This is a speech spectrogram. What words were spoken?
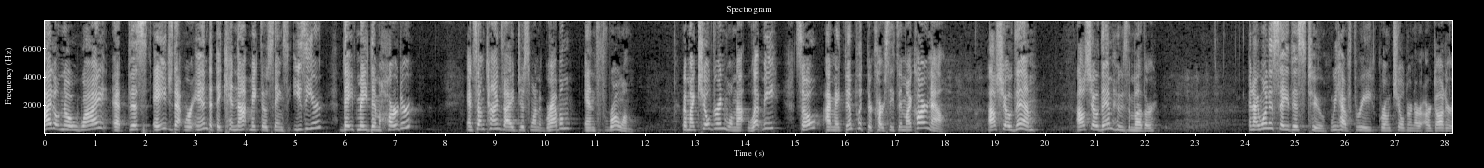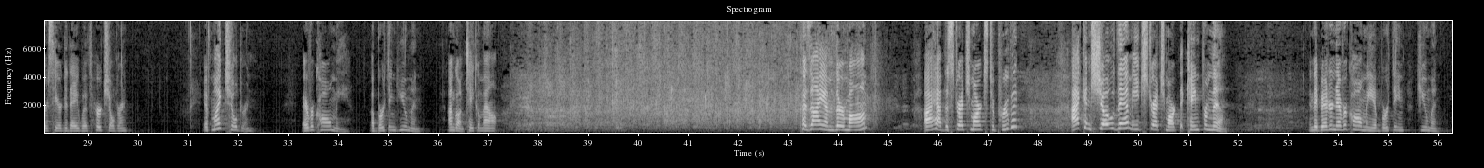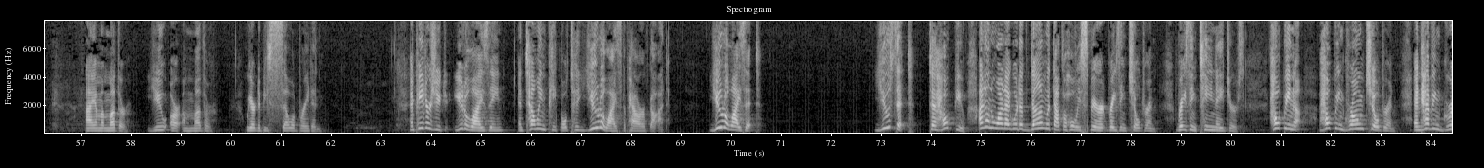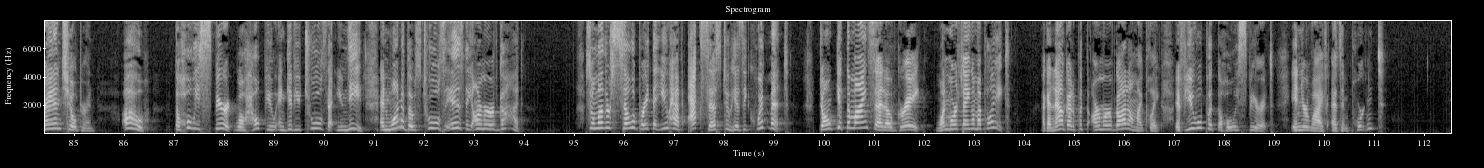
I don't know why, at this age that we're in, that they cannot make those things easier. They've made them harder. And sometimes I just want to grab them and throw them. But my children will not let me, so I make them put their car seats in my car now. I'll show them I'll show them who's the mother. And I want to say this too. We have three grown children. Our, our daughter is here today with her children. If my children ever call me a birthing human, I'm going to take them out. Because I am their mom. I have the stretch marks to prove it. I can show them each stretch mark that came from them. And they better never call me a birthing human. I am a mother. You are a mother. We are to be celebrated. And Peter's u- utilizing and telling people to utilize the power of God. Utilize it. Use it to help you. I don't know what I would have done without the Holy Spirit raising children raising teenagers, helping, helping grown children, and having grandchildren. Oh, the Holy Spirit will help you and give you tools that you need. And one of those tools is the armor of God. So, mothers, celebrate that you have access to His equipment. Don't get the mindset of, great, one more thing on my plate. I got now got to put the armor of God on my plate. If you will put the Holy Spirit in your life as important,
